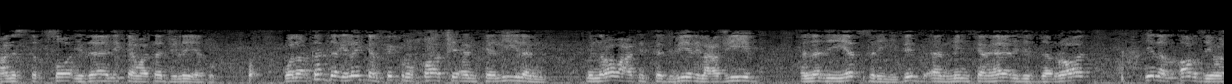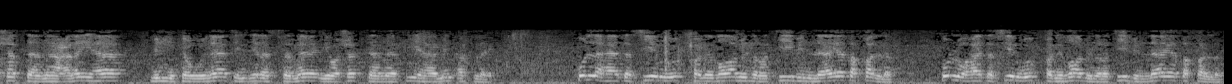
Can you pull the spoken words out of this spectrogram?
عن استقصاء ذلك وتجليته. ولارتد إليك الفكر خاشئا كليلا من روعة التدبير العجيب الذي يسري بدءا من كهارب الذرات إلى الأرض وشتى ما عليها من مكونات إلى السماء وشتى ما فيها من أفلاك كلها تسير وفق نظام رتيب لا يتخلف. كلها تسير وفق نظام رتيب لا يتخلف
